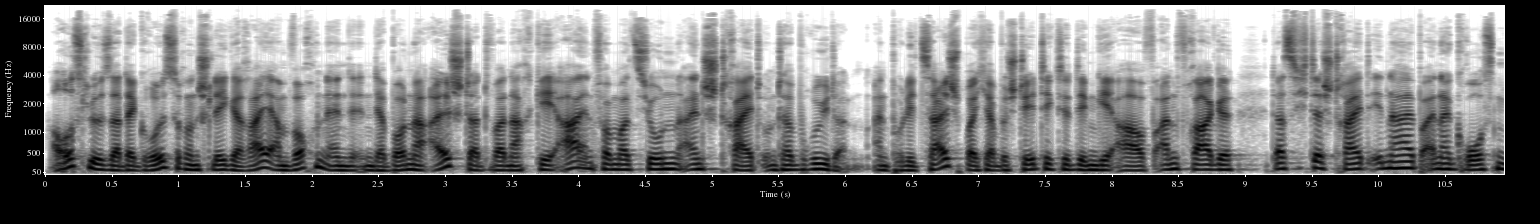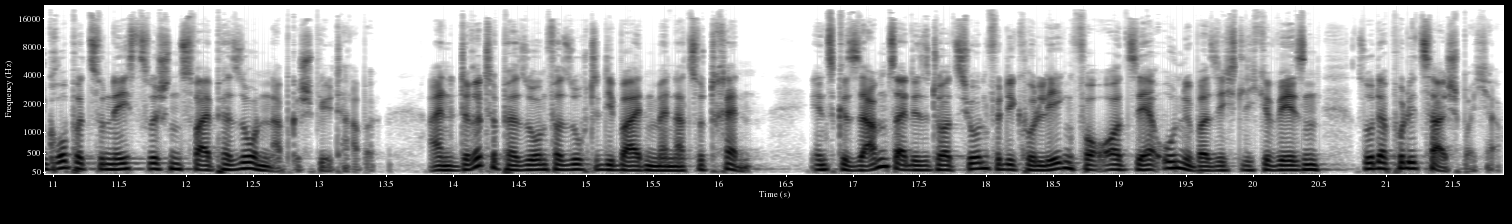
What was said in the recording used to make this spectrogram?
Auslöser der größeren Schlägerei am Wochenende in der Bonner Altstadt war nach GA-Informationen ein Streit unter Brüdern. Ein Polizeisprecher bestätigte dem GA auf Anfrage, dass sich der Streit innerhalb einer großen Gruppe zunächst zwischen zwei Personen abgespielt habe. Eine dritte Person versuchte die beiden Männer zu trennen. Insgesamt sei die Situation für die Kollegen vor Ort sehr unübersichtlich gewesen, so der Polizeisprecher.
